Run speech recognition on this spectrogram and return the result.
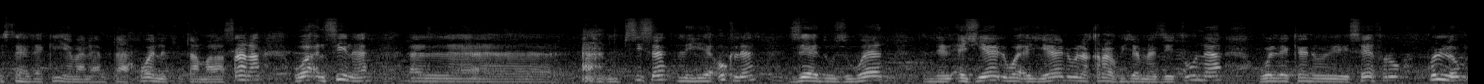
استهلاكية معناها نتاع حوانت نتاع مصانع ونسينا البسيسة اللي هي أكلة زاد وزواد للاجيال وأجيال ولا قراوا في جامعه زيتونة ولا كانوا يسافروا كلهم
